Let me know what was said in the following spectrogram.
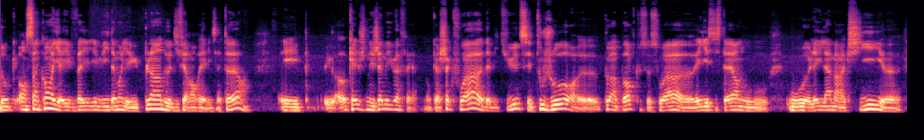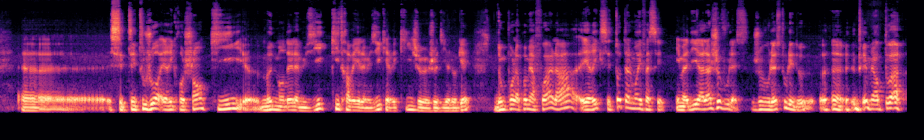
Donc en cinq ans, il y a, évidemment, il y a eu plein de différents réalisateurs et auxquels je n'ai jamais eu affaire. Donc à chaque fois, d'habitude, c'est toujours, euh, peu importe que ce soit euh, Elie Cisterne ou, ou Leila Marakchi, euh, euh, c'était toujours Eric Rochant qui euh, me demandait la musique, qui travaillait la musique, avec qui je, dialoguais. Donc pour la première fois, là, Eric s'est totalement effacé. Il m'a dit, ah là, je vous laisse, je vous laisse tous les deux, démerde-toi,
